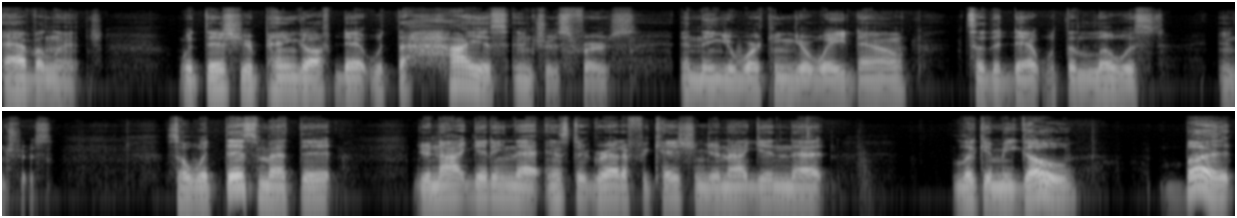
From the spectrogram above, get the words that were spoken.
avalanche. With this, you're paying off debt with the highest interest first, and then you're working your way down to the debt with the lowest interest. So with this method, you're not getting that instant gratification. You're not getting that look at me go, but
